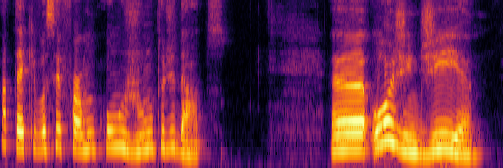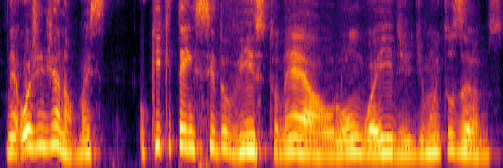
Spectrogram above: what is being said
até que você forma um conjunto de dados. Uh, hoje em dia, né, hoje em dia não, mas o que, que tem sido visto né, ao longo aí de, de muitos anos?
